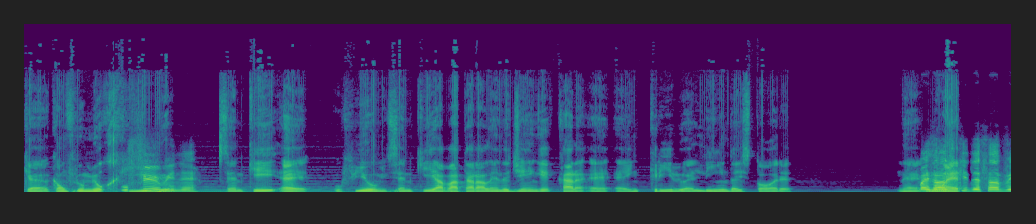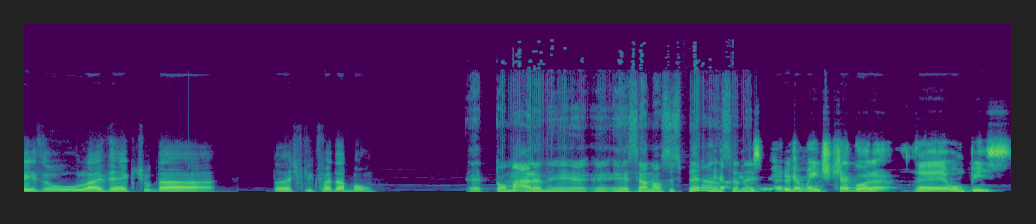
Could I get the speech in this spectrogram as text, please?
Que é, que é um filme horrível. O filme, né? Sendo que. É, o filme, sendo que Avatar a Lenda de Aang, cara, é, é incrível, é linda a história. né? Mas Não eu acho é- que dessa vez o live action da, da Netflix vai dar bom. é, tomara, né? É- é- essa é a nossa esperança, Eu né? espero realmente que agora é, One Piece,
